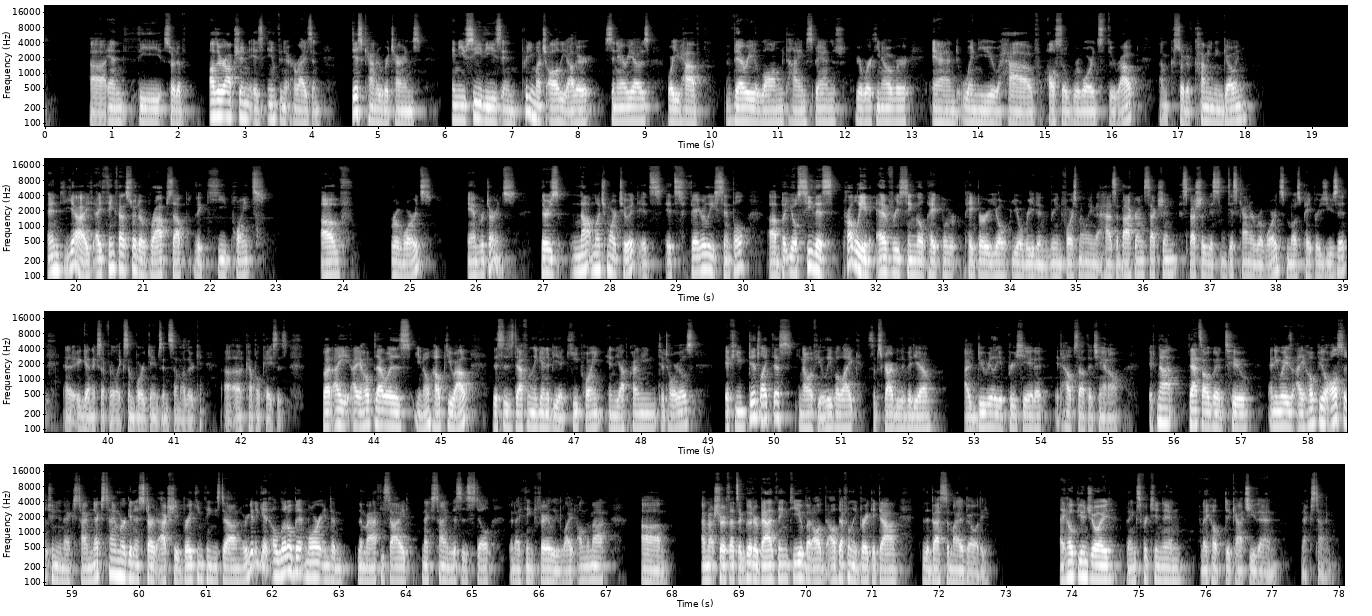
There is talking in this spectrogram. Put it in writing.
Uh, and the sort of other option is infinite horizon discounted returns, and you see these in pretty much all the other scenarios where you have very long time spans you're working over, and when you have also rewards throughout, um, sort of coming and going. And yeah, I, I think that sort of wraps up the key points of rewards and returns. There's not much more to it. It's it's fairly simple, uh, but you'll see this probably in every single paper paper you'll you'll read in reinforcement learning that has a background section, especially this discounted rewards. Most papers use it uh, again, except for like some board games and some other uh, a couple cases. But I I hope that was you know helped you out. This is definitely going to be a key point in the upcoming tutorials. If you did like this, you know, if you leave a like, subscribe to the video, I do really appreciate it. It helps out the channel. If not, that's all good too. Anyways, I hope you'll also tune in next time. Next time, we're going to start actually breaking things down. We're going to get a little bit more into the mathy side. Next time, this is still been, I think, fairly light on the math. Um, I'm not sure if that's a good or bad thing to you, but I'll, I'll definitely break it down to the best of my ability. I hope you enjoyed. Thanks for tuning in, and I hope to catch you then next time.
